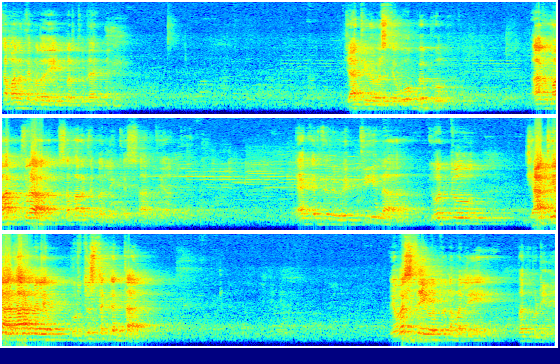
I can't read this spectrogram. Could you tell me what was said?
ಸಮಾನತೆ ಪದ ಏನ್ ಬರ್ತದೆ? ಜಾತಿ ವ್ಯವಸ್ಥೆ ಹೋಗ್ಬೇಕು. ಆಗ ಮಾತ್ರ ಸಮಾನತೆ ಬರಲಿಕ್ಕೆ ಸಾಧ್ಯ. ಯಾಕಂದ್ರೆ ವ್ಯಕ್ತಿಯನ್ನ ಇವತ್ತು ಜಾತಿ ಆಧಾರದ ಮೇಲೆ ಗುರುತಿಸ್ತಕ್ಕಂಥ ವ್ಯವಸ್ಥೆ ಇವತ್ತು ನಮ್ಮಲ್ಲಿ ಬಂದ್ಬಿಟ್ಟಿದೆ.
